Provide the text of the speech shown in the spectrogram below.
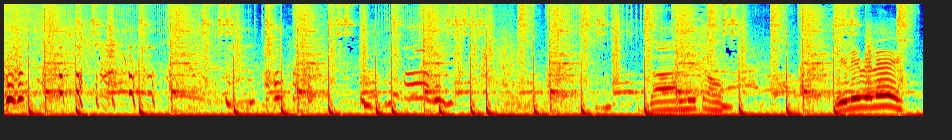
Dali really, really.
